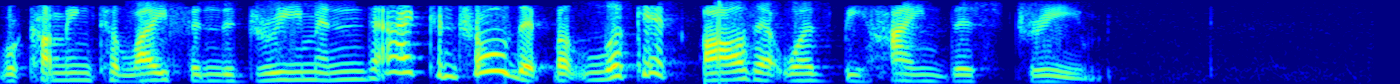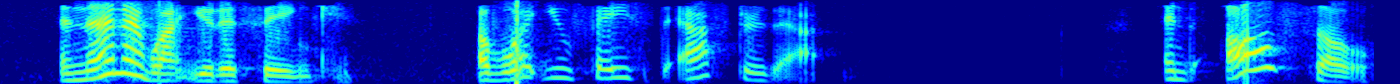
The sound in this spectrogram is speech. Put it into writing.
were coming to life in the dream, and I controlled it. But look at all that was behind this dream. And then I want you to think of what you faced after that. And also,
